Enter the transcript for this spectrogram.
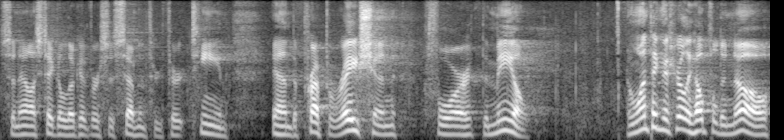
So now let's take a look at verses 7 through 13 and the preparation for the meal. And one thing that's really helpful to know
